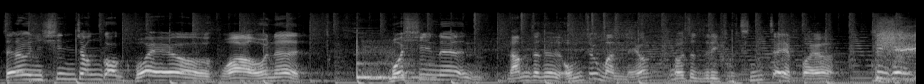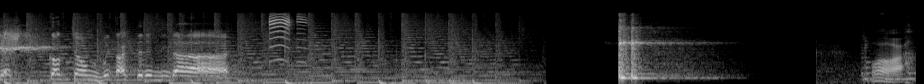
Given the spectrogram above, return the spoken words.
새로운 신청곡 뭐예요? 와, 오늘 멋있는 남자들 엄청 많네요. 여자들이 저 진짜 예뻐요. 신청곡 좀 부탁드립니다. 와,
